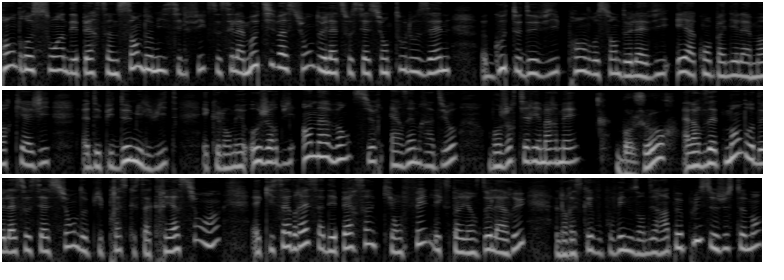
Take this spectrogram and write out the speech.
Prendre soin des personnes sans domicile fixe, c'est la motivation de l'association toulousaine Goutte de vie, prendre soin de la vie et accompagner la mort qui agit depuis 2008 et que l'on met aujourd'hui en avant sur RZN Radio. Bonjour Thierry Marmet. Bonjour. Alors vous êtes membre de l'association depuis presque sa création, hein, qui s'adresse à des personnes qui ont fait l'expérience de la rue. Alors est-ce que vous pouvez nous en dire un peu plus justement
